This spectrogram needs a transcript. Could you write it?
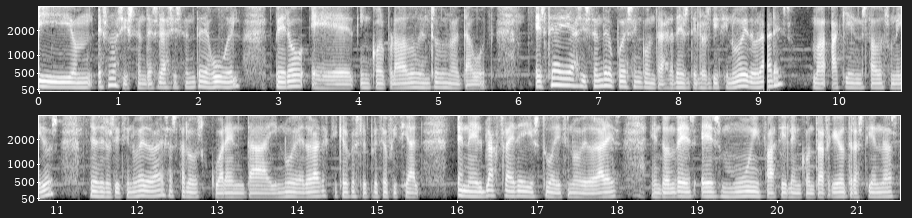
y um, es un asistente, es el asistente de Google, pero eh, incorporado dentro de un altavoz. Este asistente lo puedes encontrar desde los 19 dólares aquí en Estados Unidos desde los 19 dólares hasta los 49 dólares que creo que es el precio oficial. En el Black Friday estuvo a 19 dólares entonces es muy fácil encontrar que otras tiendas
